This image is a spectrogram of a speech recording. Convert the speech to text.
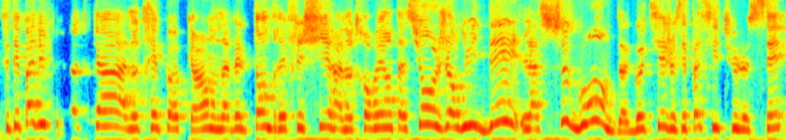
C'était pas du tout notre cas à notre époque. Hein. On avait le temps de réfléchir à notre orientation. Aujourd'hui, dès la seconde, Gauthier, je ne sais pas si tu le sais,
